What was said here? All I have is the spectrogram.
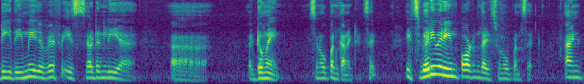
d the image of f is certainly a, uh, a domain. It is an open connected set. It is very very important that it is an open set. And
